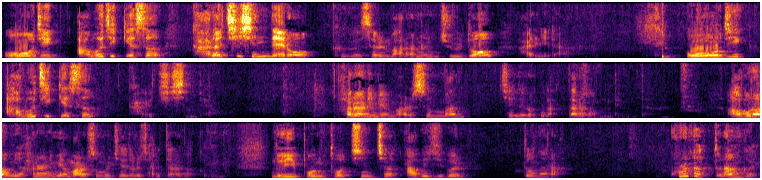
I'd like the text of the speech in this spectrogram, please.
오직 아버지께서 가르치신 대로 그것을 말하는 줄도 알리라. 오직 아버지께서 가르치신 대로. 하나님의 말씀만 제대로 딱 따라가면 됩니다. 아브라함이 하나님의 말씀을 제대로 잘 따라갔거든요. 너희 본토 친척 아비 집을 떠나라. 그러니까 떠난 거예요.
